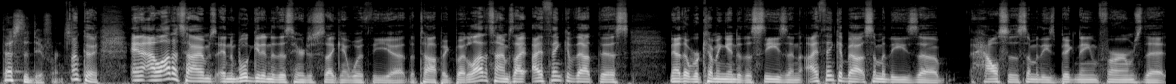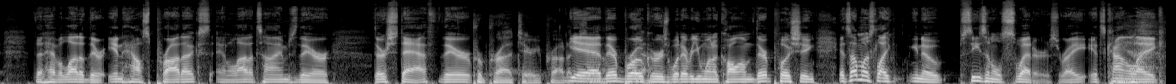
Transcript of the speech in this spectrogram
that's the difference. Okay, and a lot of times, and we'll get into this here in just a second with the uh, the topic, but a lot of times I, I think about this now that we're coming into the season. I think about some of these. Uh, houses some of these big name firms that that have a lot of their in-house products and a lot of times they're their staff, their proprietary products. Yeah, yeah. their brokers, yeah. whatever you want to call them. They're pushing. It's almost like you know seasonal sweaters, right? It's kind of yeah. like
